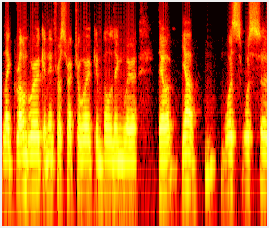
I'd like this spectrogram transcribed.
like groundwork and infrastructure work and building where there, yeah, was was uh,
